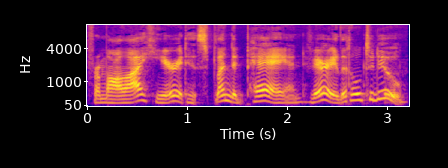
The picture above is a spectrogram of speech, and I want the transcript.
From all I hear, it is splendid pay and very little to do.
